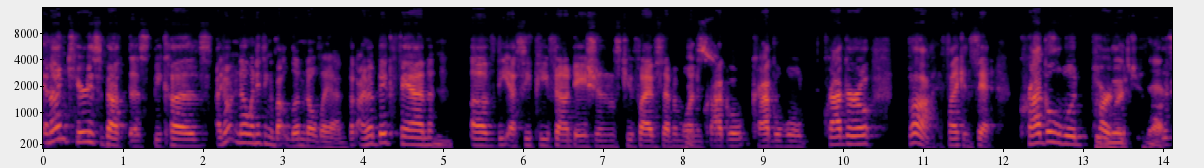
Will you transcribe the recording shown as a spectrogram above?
and I'm curious about this because I don't know anything about liminal land, but I'm a big fan mm. of the SCP Foundation's 2571 yes. Craggle, Craggle, ah, if I can say it, Cragglewood Park, which is Park. this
